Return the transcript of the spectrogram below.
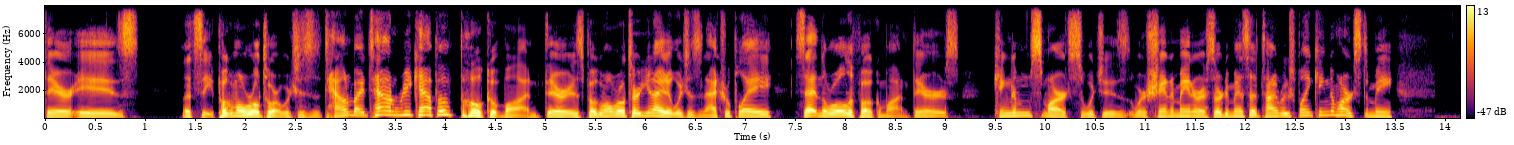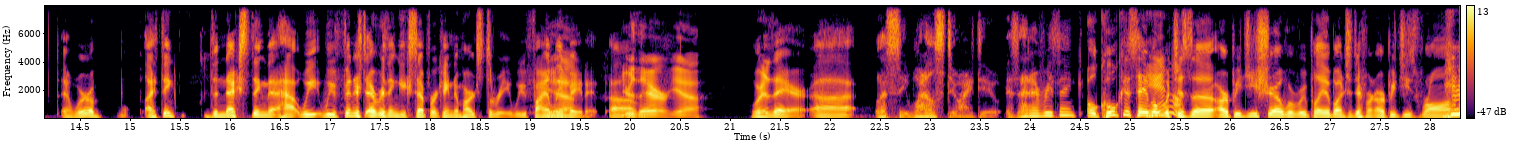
there is, let's see, Pokemon World Tour, which is a town by town recap of Pokemon. There is Pokemon World Tour United, which is an actual play set in the world of Pokemon. There's Kingdom Smarts, which is where Shannon Manor has 30 minutes at a time to explain Kingdom Hearts to me. And we're a, I think the next thing that ha- we we finished everything except for Kingdom Hearts 3. We finally Yeah. made it. You're Um, there. Yeah. we're there. Uh, let's see. What else do I do? Is that everything? Oh, Cool Kids Table, which is a RPG show where we play a bunch of different RPGs wrong.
